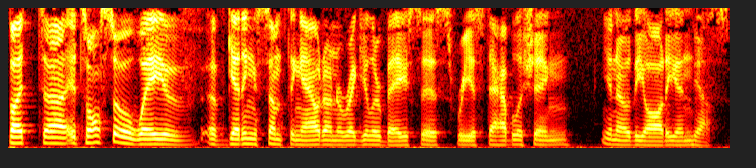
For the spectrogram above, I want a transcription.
but uh, it's also a way of of getting something out on a regular basis, reestablishing you know the audience.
